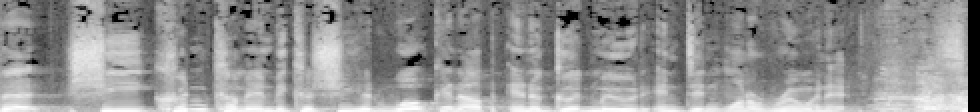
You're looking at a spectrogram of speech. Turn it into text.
that she couldn't come in because she had woken up in a good mood and didn't want to ruin it. So,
